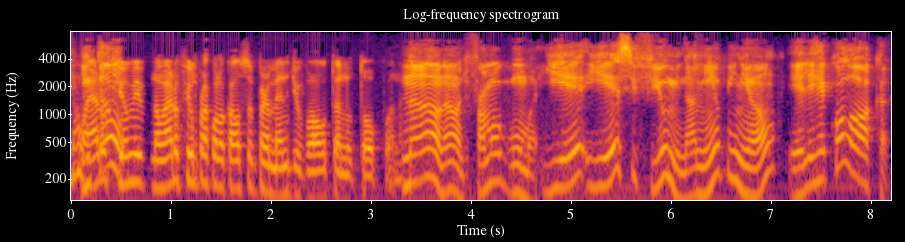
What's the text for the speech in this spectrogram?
não então, era o então- filme, não era o filme para colocar o Superman de volta no topo, né? Não, não, de forma alguma. E, e esse filme, na minha opinião, ele recoloca.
